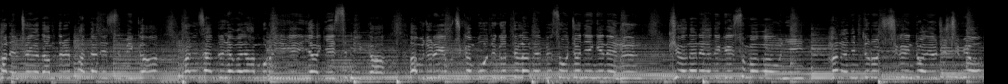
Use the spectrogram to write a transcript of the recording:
하나님 저희가 남들을 판단했습니까? 다른 사람들 향하여 함부로 이야기- 이야기했습니까? 아버지 우리에게 부족한 모든 것들 하나님 앞에서 온전히 행해내는 귀한 한 해가 되길 소망하오니 하나님 들어주시고 인도하여 주시며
